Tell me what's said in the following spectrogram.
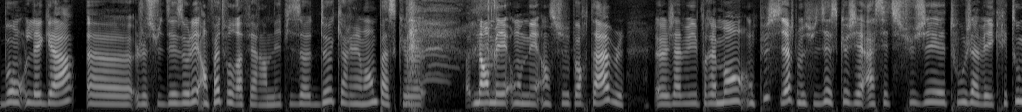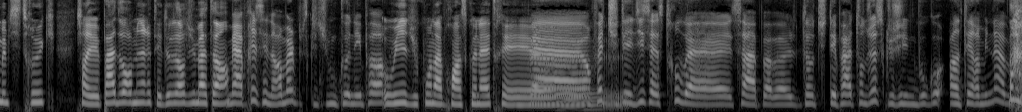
Bon, les gars, euh, je suis désolée. En fait, il faudra faire un épisode 2 carrément parce que. non, mais on est insupportable. Euh, J'avais vraiment. En plus, hier, je me suis dit, est-ce que j'ai assez de sujets et tout? J'avais écrit tous mes petits trucs. J'arrivais pas à dormir, il était 2h du matin. Mais après, c'est normal parce que tu me connais pas. Oui, du coup, on apprend à se connaître et. Bah, euh, En fait, tu t'es dit, ça se trouve, euh, ça a pas, bah, tu t'es pas attendu à ce que j'ai une bogo interminable.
